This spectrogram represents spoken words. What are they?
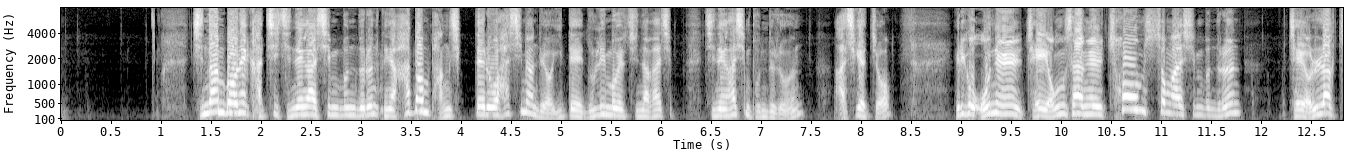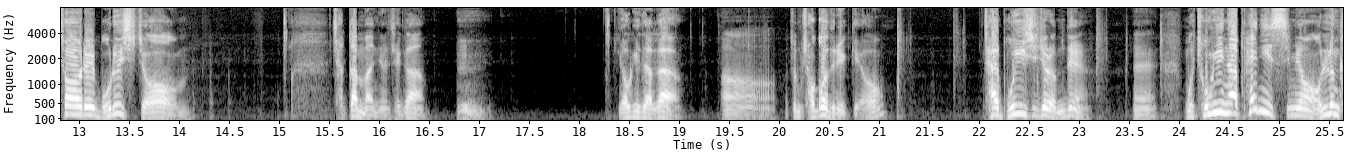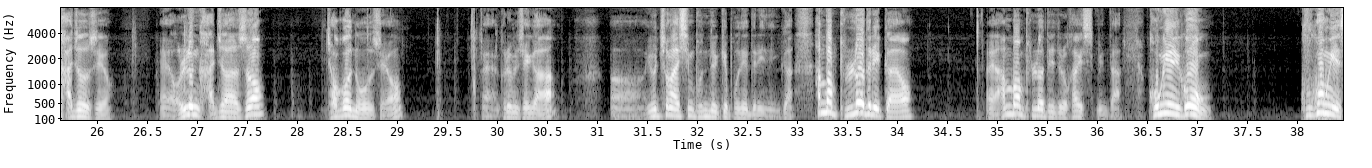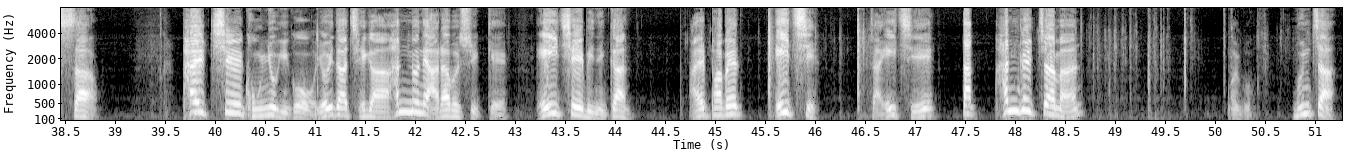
지난번에 같이 진행하신 분들은 그냥 하던 방식대로 하시면 돼요. 이때 눌림목에서 진행하신, 진행하신 분들은 아시겠죠? 그리고 오늘 제 영상을 처음 시청하신 분들은 제 연락처를 모르시죠? 잠깐만요. 제가 음, 여기다가 어, 좀 적어 드릴게요. 잘 보이시죠, 여러분들? 예. 뭐 종이나 펜이 있으면 얼른 가져오세요. 예, 얼른 가져와서 적어 놓으세요. 예, 그러면 제가 어, 요청하신 분들께 보내드리니까 한번 불러드릴까요? 예, 한번 불러드리도록 하겠습니다. 010 9014 8706이고 여기다 제가 한눈에 알아볼 수 있게 HLB니까 알파벳 H 자 H 딱 한 글자만 아이고 문자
